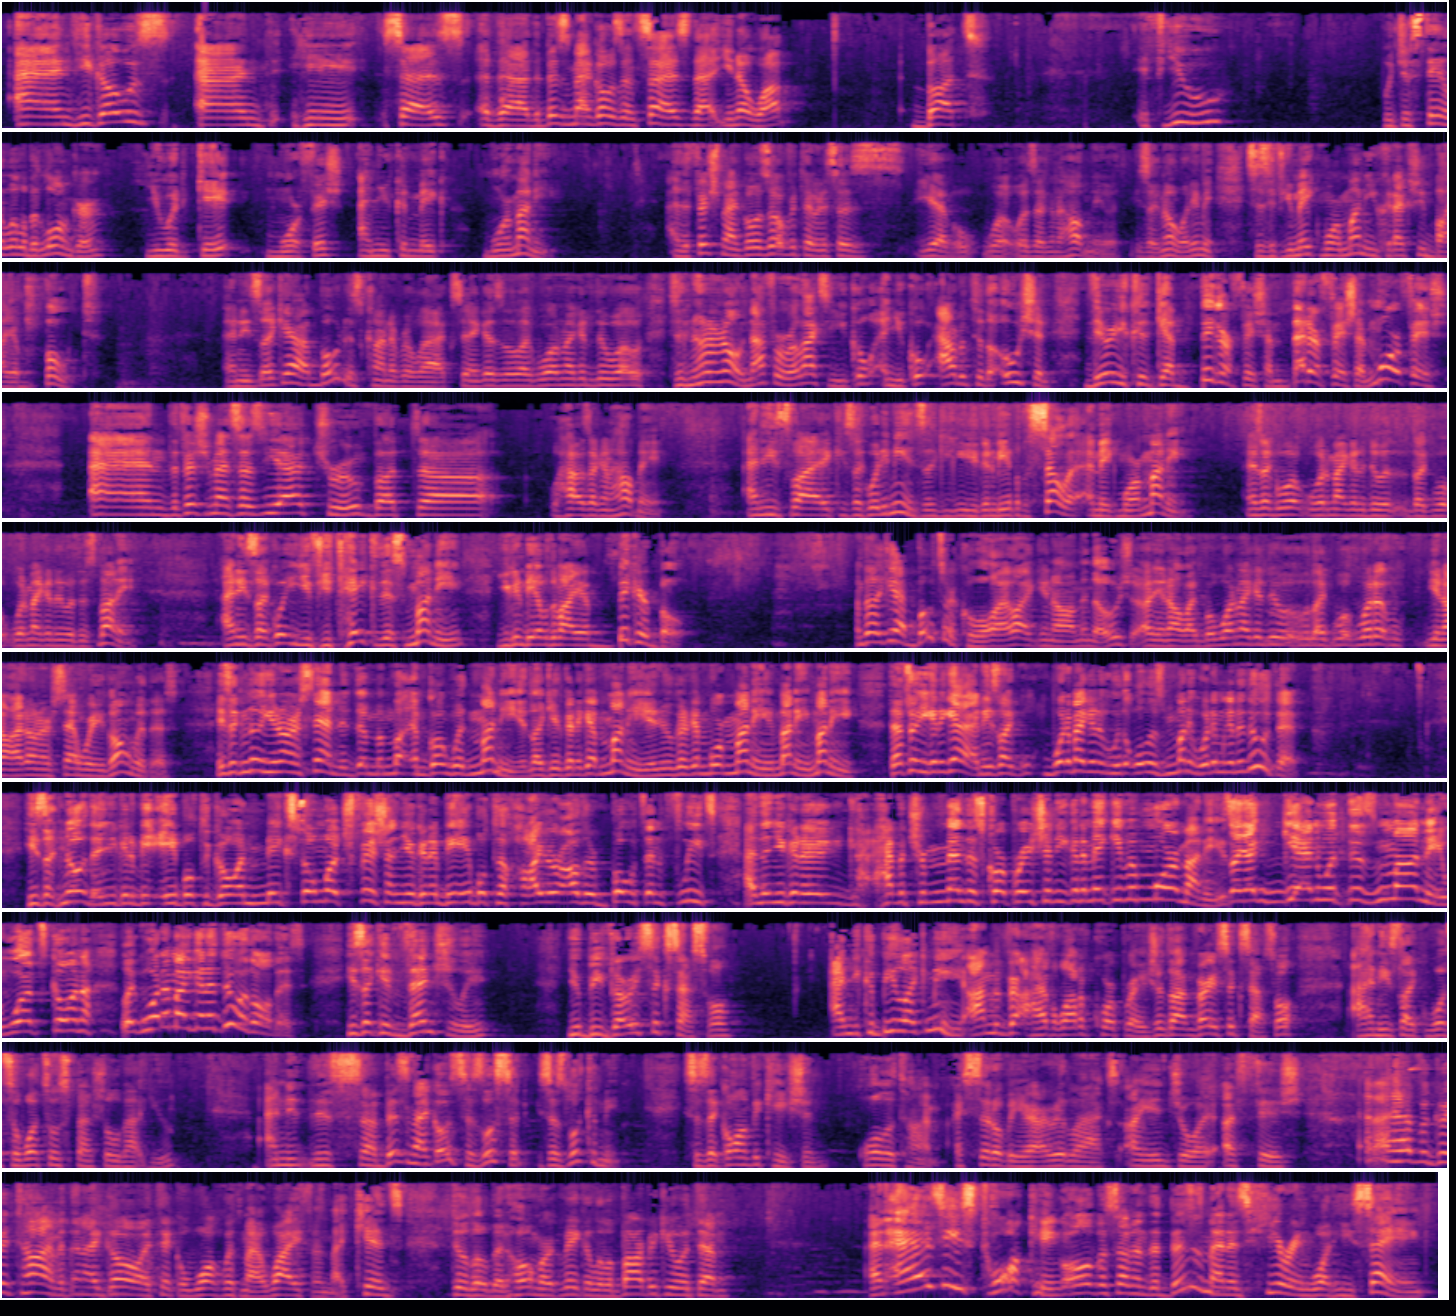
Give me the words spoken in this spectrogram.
And he goes and he says that the businessman goes and says that, you know what? But if you would just stay a little bit longer, you would get more fish and you can make more money. And the fisherman goes over to him and says, Yeah, but what was that going to help me with? He's like, No, what do you mean? He says, If you make more money, you could actually buy a boat. And he's like, Yeah, a boat is kind of relaxing. Guys are like, What am I going to do? He's like, No, no, no, not for relaxing. You go and you go out into the ocean. There you could get bigger fish and better fish and more fish. And the fisherman says, Yeah, true, but uh, how's that going to help me? And he's like, He's like, What do you mean? He's like, You're going to be able to sell it and make more money. And he's like, What, what am I going to do with like what, what am I going to do with this money? And he's like, well, if you take this money, you're going to be able to buy a bigger boat. I'm like, yeah, boats are cool. I like, you know, I'm in the ocean, you know, like, but what am I going to do? Like, what, what, you know, I don't understand where you're going with this. He's like, no, you don't understand. I'm going with money. Like, you're going to get money and you're going to get more money, money, money. That's what you're going to get. And he's like, what am I going to do with all this money? What am I going to do with it? He's like, no, then you're going to be able to go and make so much fish and you're going to be able to hire other boats and fleets and then you're going to have a tremendous corporation. You're going to make even more money. He's like, again with this money. What's going on? Like, what am I going to do with all this? He's like, eventually you'll be very successful and you could be like me. I'm have a lot of corporations. I'm very successful. And he's like, what, so what's so special about you? And this uh, businessman goes and says, listen, he says, look at me. He says, I go on vacation all the time. I sit over here, I relax, I enjoy, I fish, and I have a good time. And then I go, I take a walk with my wife and my kids, do a little bit of homework, make a little barbecue with them. And as he's talking, all of a sudden the businessman is hearing what he's saying.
